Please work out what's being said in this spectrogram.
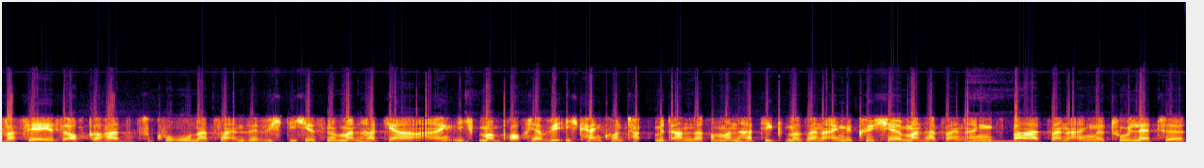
was ja jetzt auch gerade zu Corona-Zeiten sehr wichtig ist. Ne? Man hat ja eigentlich, man braucht ja wirklich keinen Kontakt mit anderen. Man hat die, immer seine eigene Küche, man hat sein mhm. eigenes Bad, seine eigene Toilette.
